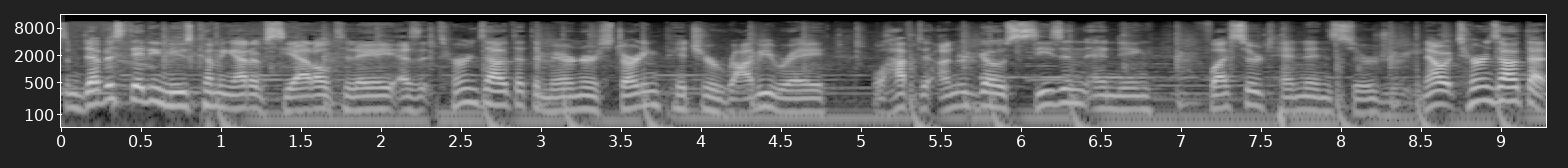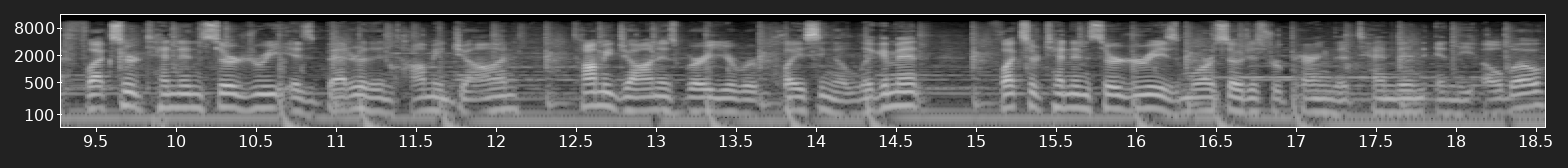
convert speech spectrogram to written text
Some devastating news coming out of Seattle today as it turns out that the Mariners starting pitcher Robbie Ray will have to undergo season ending flexor tendon surgery. Now, it turns out that flexor tendon surgery is better than Tommy John. Tommy John is where you're replacing a ligament. Flexor tendon surgery is more so just repairing the tendon in the elbow.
